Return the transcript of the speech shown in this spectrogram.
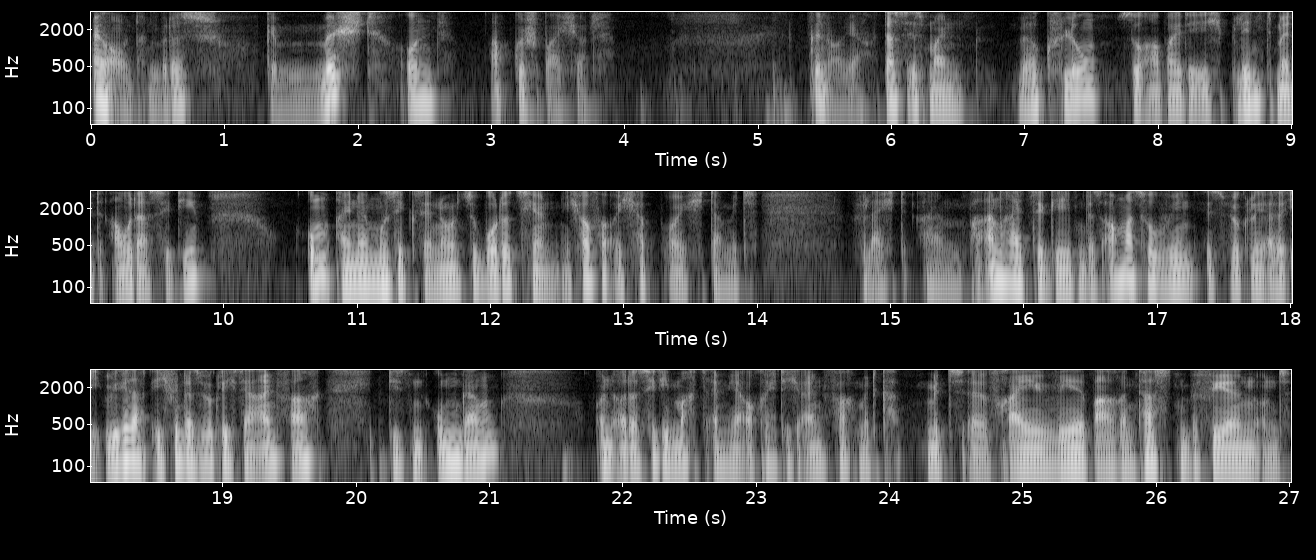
Ja, und dann wird es gemischt und abgespeichert. Genau, ja. Das ist mein Workflow. So arbeite ich blind mit Audacity, um eine Musiksendung zu produzieren. Ich hoffe, ich habe euch damit vielleicht ein paar Anreize gegeben, das auch mal zu probieren. Ist wirklich, also wie gesagt, ich finde das wirklich sehr einfach, diesen Umgang. Und Audacity macht es einem ja auch richtig einfach mit, mit äh, frei wählbaren Tastenbefehlen und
